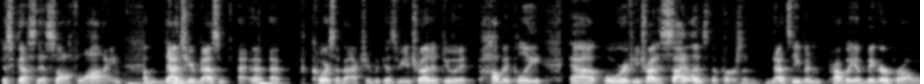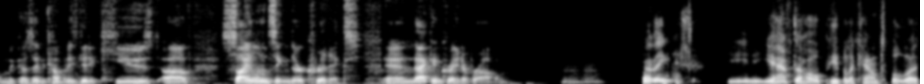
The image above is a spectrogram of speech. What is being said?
discuss this offline?" Um, that's your best uh, uh, course of action because if you try to do it publicly, uh, or if you try to silence the person, that's even probably a bigger problem because then companies get accused of silencing their critics, and that can create a problem. Mm-hmm. I think you, you have to hold people accountable. Like,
